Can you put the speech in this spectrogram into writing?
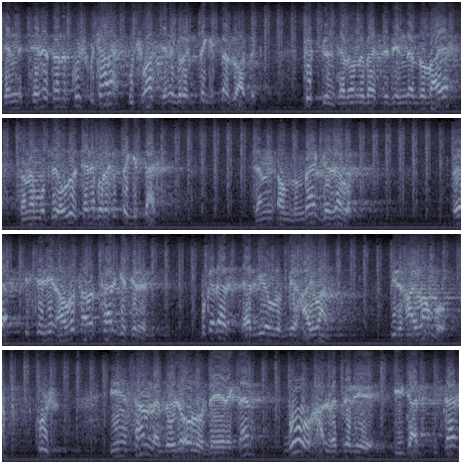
Seni, seni sana kuş uçar, uçmaz, seni bırakıp da gitmez artık. 40 gün sen onu beslediğinden dolayı sana mutlu olur, seni bırakıp da gitmez. Senin omzunda gezer o. Ve istediğin avı sana çıkar getirir. Bu kadar terbiye olur bir hayvan. Bir hayvan bu. Kuş. İnsan da böyle olur diyerekten bu halvetleri icat etmişler.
